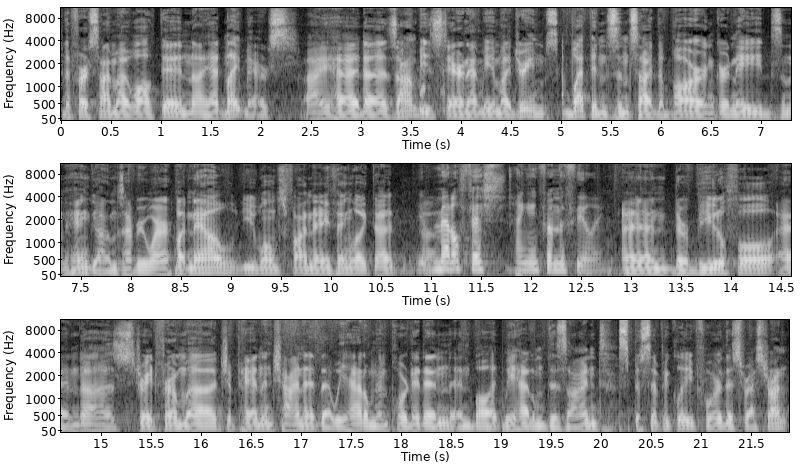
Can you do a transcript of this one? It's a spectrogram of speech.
the first time I walked in, I had nightmares. I had uh, zombies staring at me in my dreams, weapons inside the bar, and grenades and handguns everywhere. But now you won't find anything like that. You have metal fish hanging from the ceiling, and, and they're beautiful and uh, straight from uh, Japan and China that we had them imported in and bought. We had them designed specifically for this restaurant.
